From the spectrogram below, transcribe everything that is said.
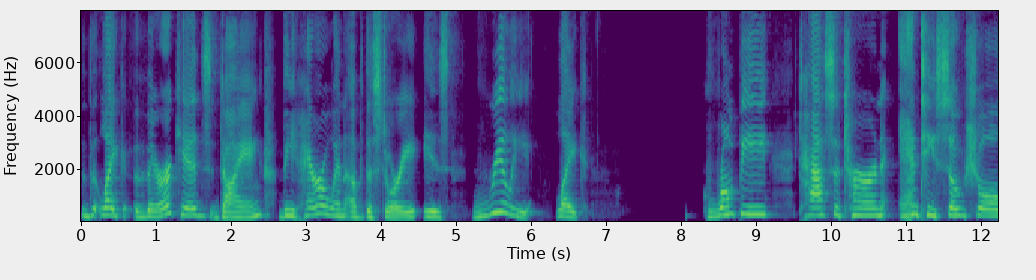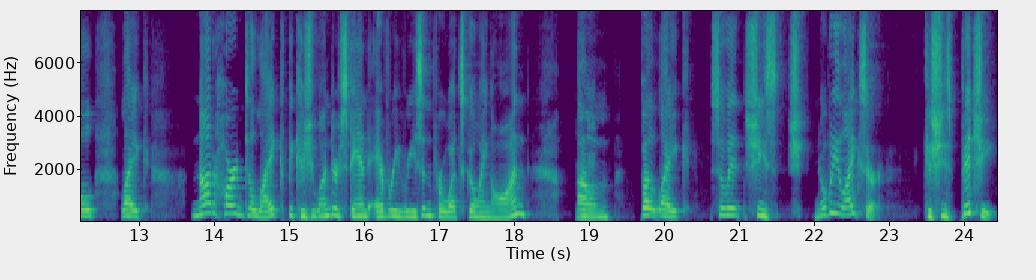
Like there are kids dying. The heroine of the story is really like grumpy, taciturn, antisocial, like not hard to like because you understand every reason for what's going on. Mhm. Um but like so it she's sh nobody likes her cuz she's bitchy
